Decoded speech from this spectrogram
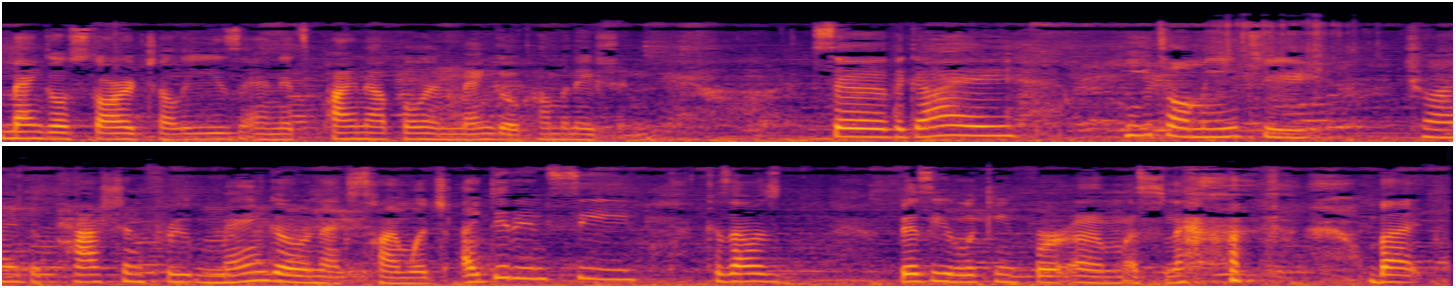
mango star jellies and it's pineapple and mango combination. So the guy, he told me to try the passion fruit mango next time, which I didn't see because I was busy looking for um, a snack. but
